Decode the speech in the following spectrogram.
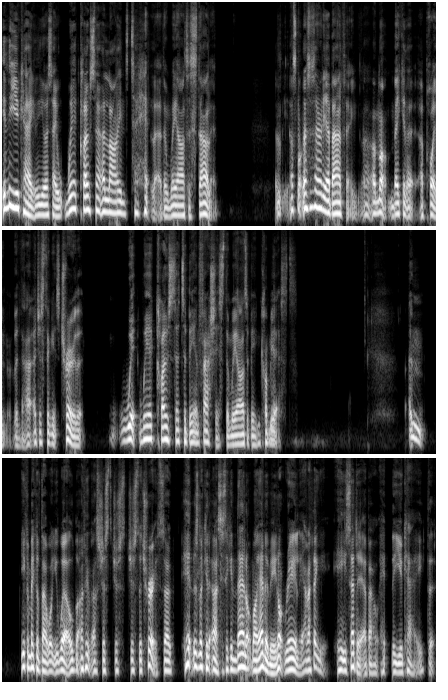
in the UK in the USA, we're closer aligned to Hitler than we are to Stalin. That's not necessarily a bad thing. I'm not making a, a point with that. I just think it's true that we're, we're closer to being fascist than we are to being communists. And you can make of that what you will, but I think that's just just just the truth. So Hitler's looking at us. He's thinking they're not my enemy, not really. And I think he said it about the UK that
